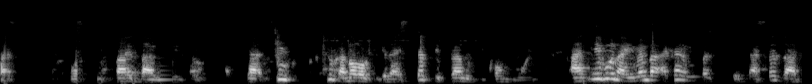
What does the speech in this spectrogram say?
that was inspired by wisdom. That two, two cannot work together except the plan to become one. And even I remember, I can't remember I said that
